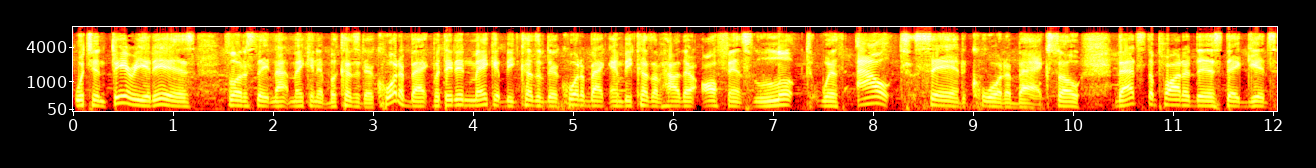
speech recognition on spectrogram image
which in theory it is, Florida State not making it because of their quarterback, but they didn't make it because of their quarterback and because of how their offense looked without said quarterback. So that's the part of this that gets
